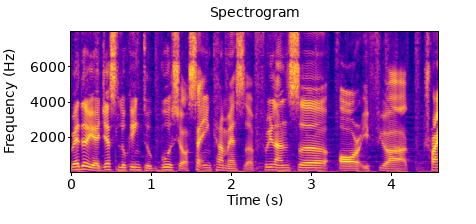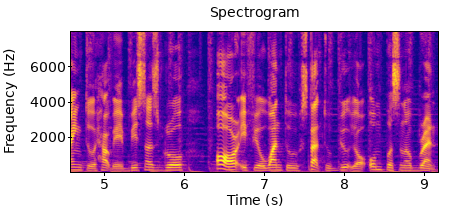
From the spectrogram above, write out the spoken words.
Whether you're just looking to boost your side income as a freelancer or if you are trying to help a business grow or if you want to start to build your own personal brand,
